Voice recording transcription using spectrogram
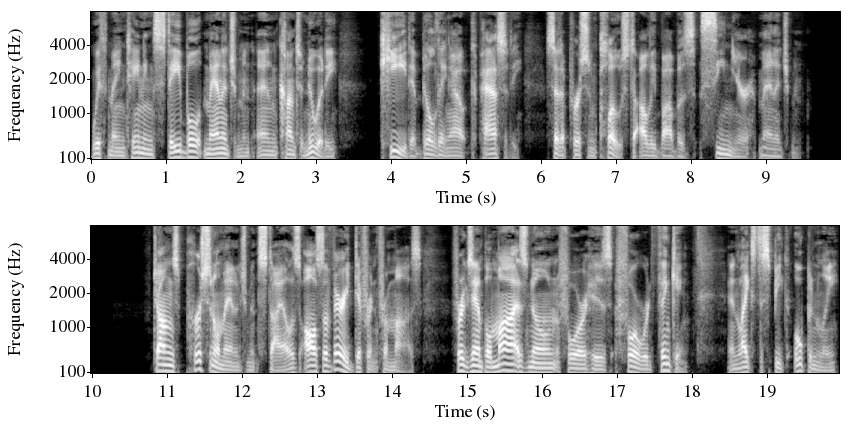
with maintaining stable management and continuity key to building out capacity, said a person close to Alibaba's senior management. Zhang's personal management style is also very different from Ma's. For example, Ma is known for his forward thinking and likes to speak openly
